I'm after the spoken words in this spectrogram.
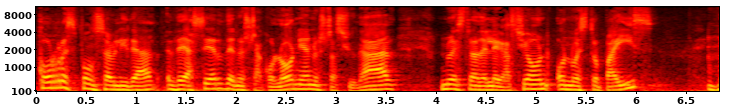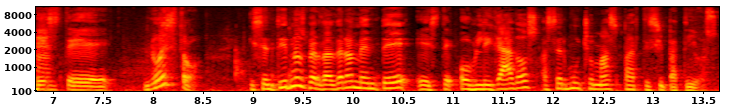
corresponsabilidad de hacer de nuestra colonia, nuestra ciudad, nuestra delegación o nuestro país este nuestro y sentirnos verdaderamente este, obligados a ser mucho más participativos.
